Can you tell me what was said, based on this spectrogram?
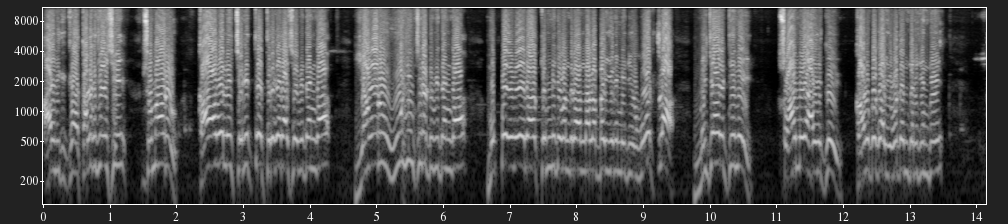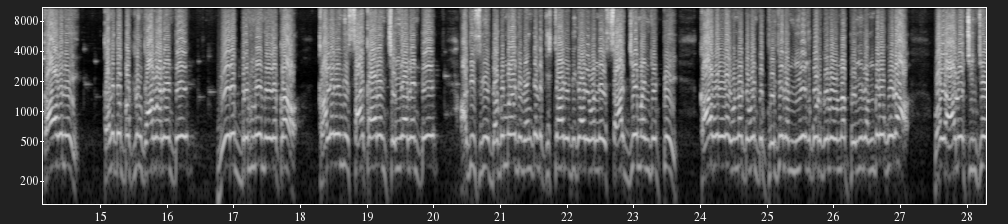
ఆయనకి క- కలగజేసి సుమారు కావలి చరిత్ర తిరగరాసే విధంగా ఎవరు ఊహించినట్టు విధంగా ముప్పై వేల తొమ్మిది వందల నలభై ఎనిమిది ఓట్ల మెజారిటీని స్వామి ఆయనకి కానుకగా ఇవ్వడం జరిగింది. కావలి కనకపట్నం కావాలంటే వీర బ్రహ్మేంద్ర యొక్క కళని సాకారం చేయాలంటే అది శ్రీ దగ్గుమాటి వెంకట కృష్ణారెడ్డి గారి వల్లే సాధ్యం అని చెప్పి కావలిలో ఉన్నటువంటి ప్రజల నియోజకవర్గంలో ఉన్న ప్రజలందరూ కూడా వాళ్ళు ఆలోచించి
